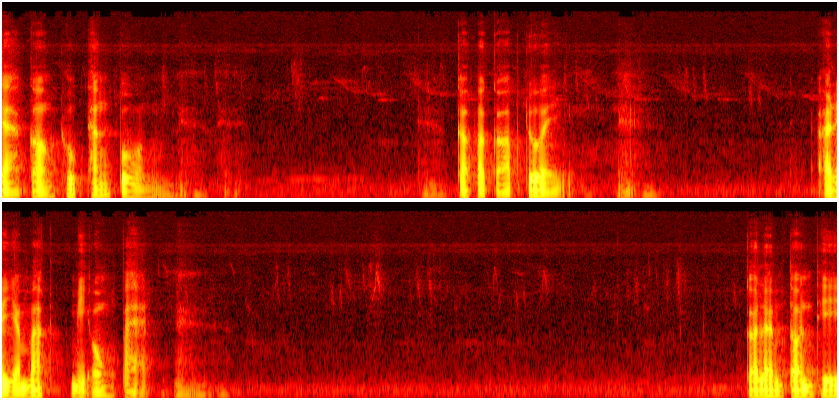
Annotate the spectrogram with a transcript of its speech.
จากกองทุกข์ทั้งปวง ก็ประกอบด้วยอริยมรรคมีองค์แปด ก็เริ่มต้นที่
